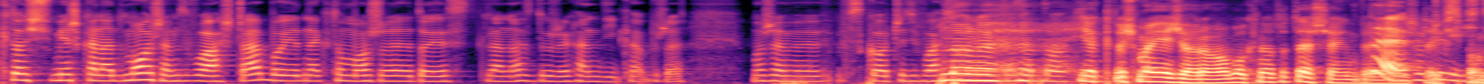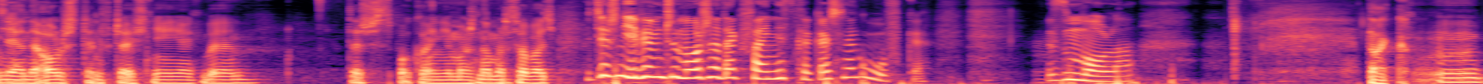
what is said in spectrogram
ktoś mieszka nad morzem, zwłaszcza, bo jednak to morze to jest dla nas duży handicap, że możemy wskoczyć właśnie no, do zatoki. Jak ktoś ma jezioro obok, no to też jakby też, tutaj oczywiście. wspomniany Olsztyn wcześniej, jakby też spokojnie można marsować. Chociaż nie wiem, czy można tak fajnie skakać na główkę z mola. Tak. Mm,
